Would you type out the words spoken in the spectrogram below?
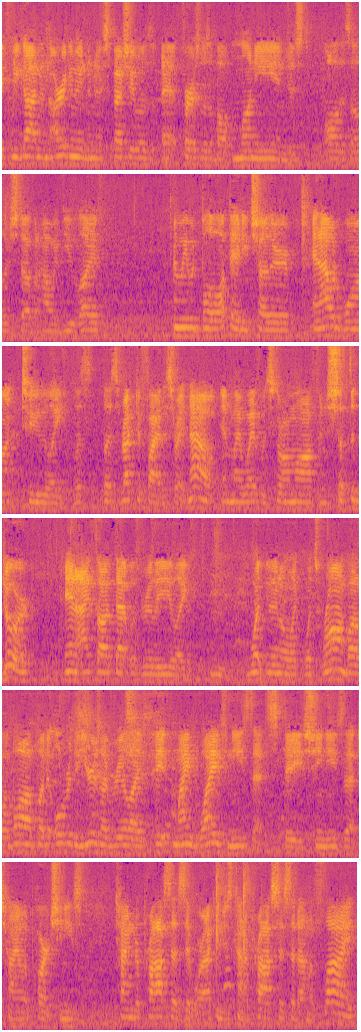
if we got in an argument, and especially was at first was about money and just all this other stuff and how we view life, and we would blow up at each other, and I would want to like let's let's rectify this right now, and my wife would storm off and shut the door, and I thought that was really like what you know like what's wrong, blah blah blah. But over the years, I've realized hey, my wife needs that space. She needs that time apart. She needs time to process it, where I can just kind of process it on the fly.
